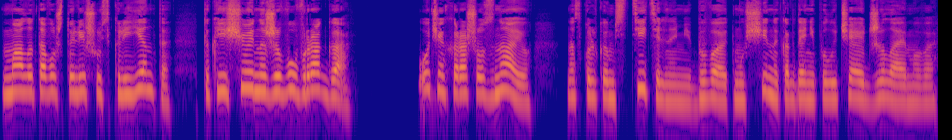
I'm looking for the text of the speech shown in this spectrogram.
Мало того, что лишусь клиента, так еще и наживу врага. Очень хорошо знаю, насколько мстительными бывают мужчины, когда не получают желаемого.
